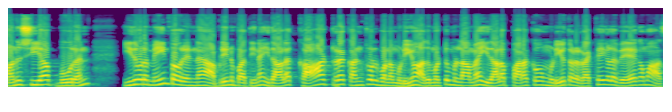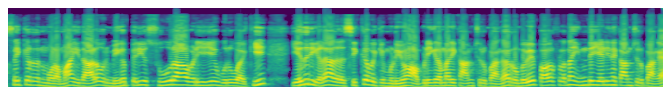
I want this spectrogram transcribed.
மனுஷியா பூரன். இதோட மெயின் பவர் என்ன அப்படின்னு பார்த்தீங்கன்னா இதால் காற்றை கண்ட்ரோல் பண்ண முடியும். அது மட்டும் இல்லாமல் இதால் பறக்கவும் முடியும். தன்னோட ரெக்கைகளை வேகமாக அசைக்கிறதன் மூலமாக இதால் ஒரு மிகப்பெரிய சூறாவளியையே உருவாக்கி எதிரிகளை அதில் சிக்க வைக்க முடியும் அப்படிங்கிற மாதிரி காமிச்சிருப்பாங்க. ரொம்பவே பவர்ஃபுல்லாக தான் இந்த ஏலினை காமிச்சிருப்பாங்க.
